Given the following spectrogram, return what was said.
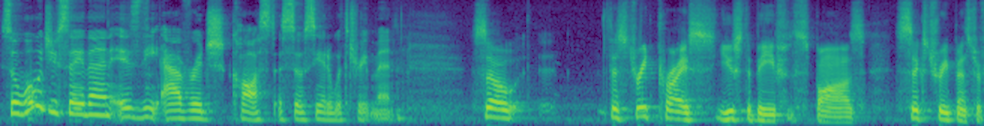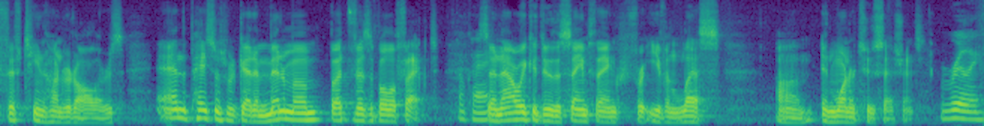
So, what would you say then is the average cost associated with treatment? So the street price used to be for spas, six treatments for $1,500, and the patients would get a minimum but visible effect. Okay. So now we could do the same thing for even less um, in one or two sessions. Really?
